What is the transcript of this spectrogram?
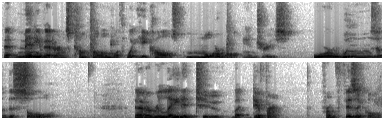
That many veterans come home with what he calls moral injuries or wounds of the soul that are related to but different from physical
